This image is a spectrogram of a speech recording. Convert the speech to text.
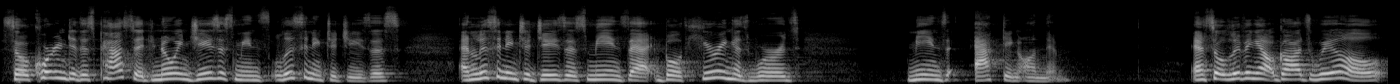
So, according to this passage, knowing Jesus means listening to Jesus And listening to Jesus means that both hearing his words means acting on them. And so living out God's will,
